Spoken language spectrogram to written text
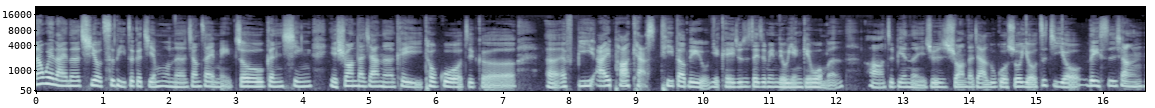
那未来呢，岂有此理这个节目呢，将在每周更新，也希望大家呢可以透过这个。呃，FBI Podcast T W 也可以，就是在这边留言给我们啊。这边呢，也就是希望大家，如果说有自己有类似像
